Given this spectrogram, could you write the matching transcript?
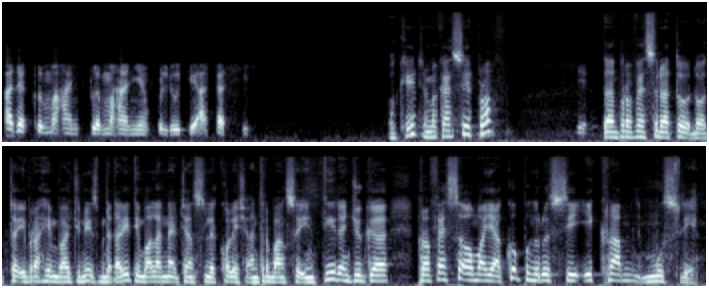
ada kelemahan-kelemahan yang perlu diatasi. Okey, terima kasih Prof. Ya. Dan Profesor Datuk Dr. Ibrahim Bajuni sebentar tadi Timbalan Naib Chancellor College Antarabangsa Inti dan juga Profesor Omar Yaakob pengerusi Ikram Muslim.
